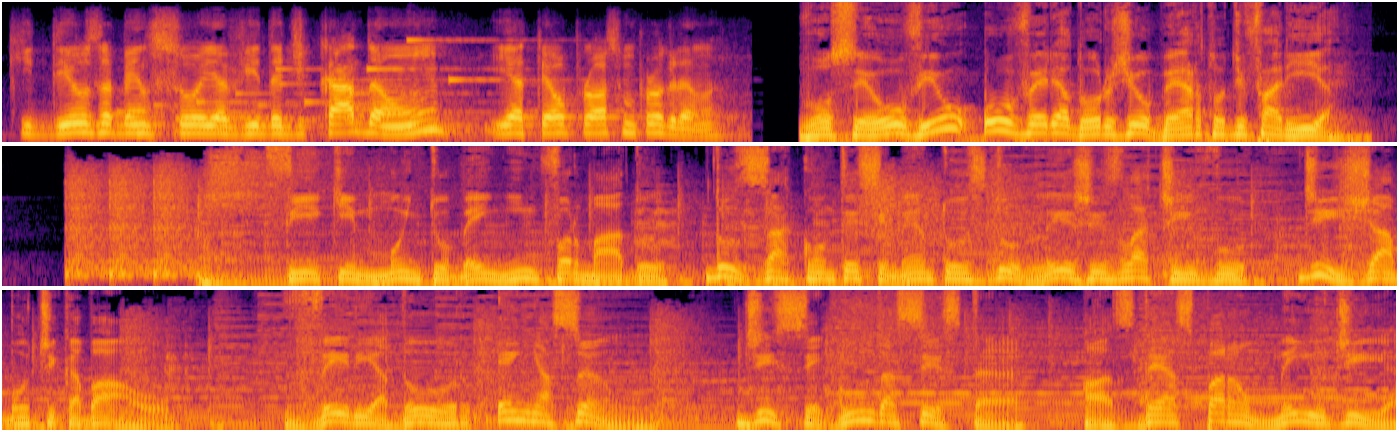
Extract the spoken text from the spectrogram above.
Que Deus abençoe a vida de cada um e até o próximo programa. Você ouviu o vereador Gilberto de Faria. Fique muito bem informado dos acontecimentos do Legislativo de Jaboticabal. Vereador em Ação. De segunda a sexta, às 10 para o meio-dia.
